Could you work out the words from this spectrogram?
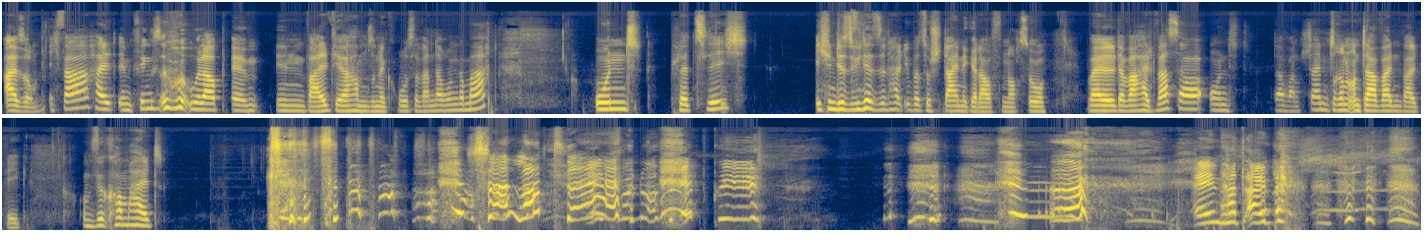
Also, ich war halt im Pfingsturlaub ähm, im Wald. Wir haben so eine große Wanderung gemacht. Und plötzlich, ich und Josephine sind halt über so Steine gelaufen noch so. Weil da war halt Wasser und da waren Steine drin und da war ein Waldweg. Und wir kommen halt. Charlotte! Ich wollte nur auf die App gehen. Ellen hat ein.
